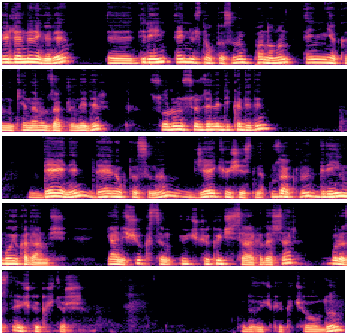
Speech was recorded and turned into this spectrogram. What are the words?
Verilenlere göre e, direğin en üst noktasının panonun en yakın kenar uzaklığı nedir? Sorunun sözlerine dikkat edin. D'nin D noktasının C köşesine uzaklığı direğin boyu kadarmış. Yani şu kısım 3 kök 3 ise arkadaşlar burası da 3 kök 3'tür. Bu da 3 kök 3 oldu.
